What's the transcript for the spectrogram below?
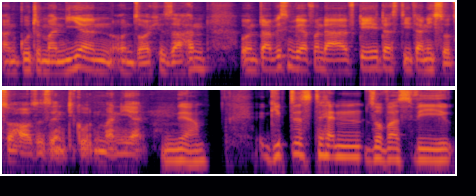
an gute Manieren und solche Sachen. Und da wissen wir ja von der AfD, dass die da nicht so zu Hause sind, die guten Manieren. Ja. Gibt es denn sowas wie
